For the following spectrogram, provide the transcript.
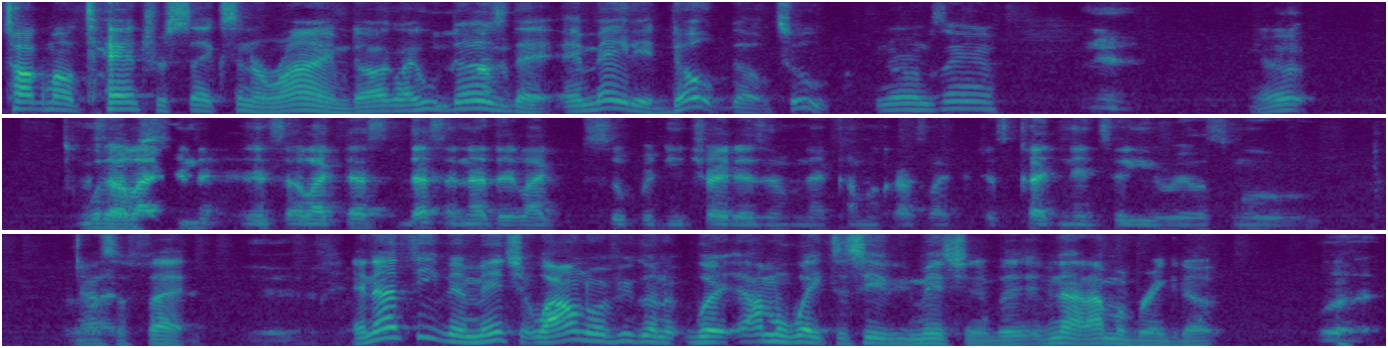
talking about tantra sex in a rhyme, dog. Like who does that? And made it dope though too. You know what I'm saying? Yeah. Yep. And What so else? like, and, and so like that's that's another like super Detroitism that come across like just cutting into you real smooth. That's a fact. yeah. And not to even mention. Well, I don't know if you're gonna. Well, I'm gonna wait to see if you mention it, but if not, I'm gonna bring it up. But,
